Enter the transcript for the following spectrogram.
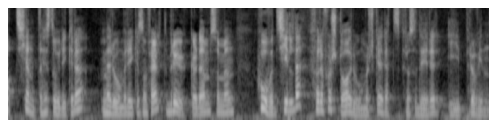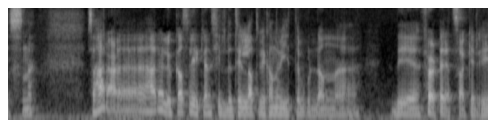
at kjente historikere med Romerriket som felt bruker dem som en hovedkilde for å forstå romerske rettsprosedyrer i provinsene. Så her er, det, her er Lukas virkelig en kilde til at vi kan vite hvordan eh, de førte rettssaker i,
